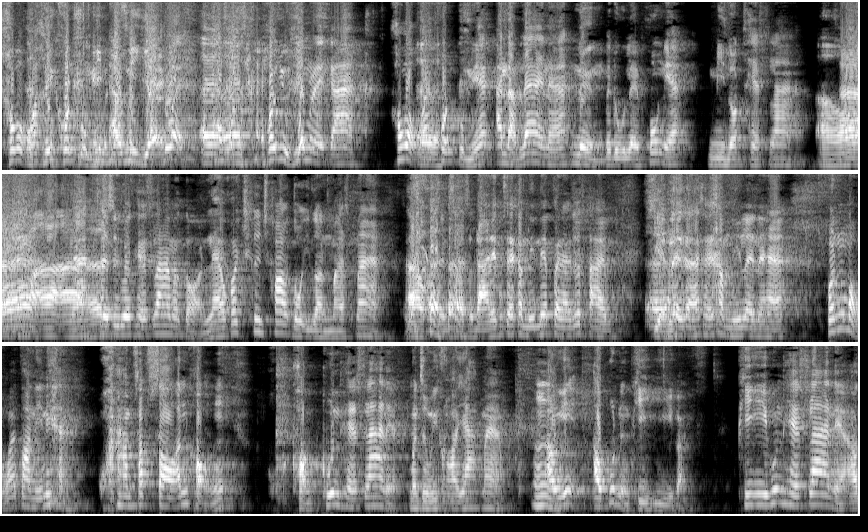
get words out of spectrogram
เขาบอกว่าเฮ้ยคนกลุ่มนี้แล้วมีเยอะด้วยเออเออเพราะอยู่ที่อเมริกาเขาบอกว่าเออคนกลุ่มนี้อันดับแรกนะหนึ่งไปดูเลยพวกเนี้ยมีรถเทสลาอ๋ออ่าอ่านะเคยซื้อรถเทสลามาก่อน แล้วก็ชื่นชอบตัวอีลอนมัสก์มากเราเป็นศาสดาเนี่ยเขาใช้คำนี้เนี่ย Financial Times เขียนเลยนะใช้คำนี้เลยนะฮะเพราะต้องบอกว่าตอนนี้เนี่ยความซับซ้อนของของหุ้นเทสลาเนี่ยมันจึงวิเคราะห์ยากมากอืมเอางี้เอาพูดถึง PE ก่อน PE หุ้นเทสลาเนี่ยเอา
